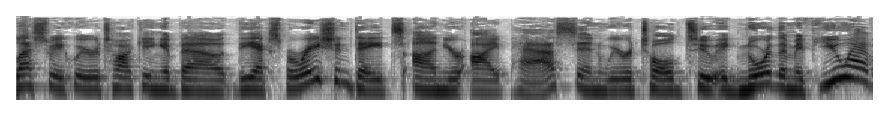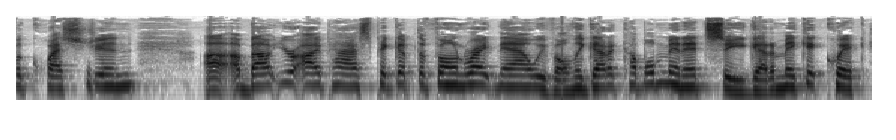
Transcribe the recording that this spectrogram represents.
Last week, we were talking about the expiration dates on your iPass, and we were told to ignore them. If you have a question uh, about your iPass, pick up the phone right now. We've only got a couple minutes, so you got to make it quick.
